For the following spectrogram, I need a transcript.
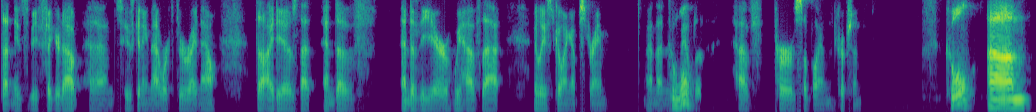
that needs to be figured out and he's getting that worked through right now. The idea is that end of end of the year, we have that at least going upstream, and then cool. we'll be able to have per sublime encryption. Cool. Um,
